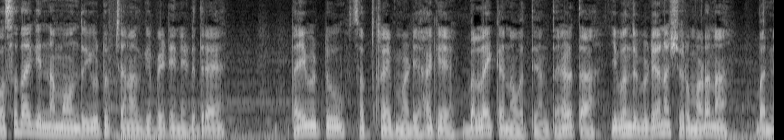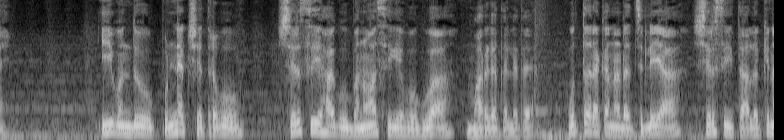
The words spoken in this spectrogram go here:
ಹೊಸದಾಗಿ ನಮ್ಮ ಒಂದು ಯೂಟ್ಯೂಬ್ ಚಾನಲ್ಗೆ ಭೇಟಿ ನೀಡಿದರೆ ದಯವಿಟ್ಟು ಸಬ್ಸ್ಕ್ರೈಬ್ ಮಾಡಿ ಹಾಗೆ ಬೆಲ್ಲೈಕನ್ ಒತ್ತಿ ಅಂತ ಹೇಳ್ತಾ ಈ ಒಂದು ವಿಡಿಯೋನ ಶುರು ಮಾಡೋಣ. ಬನ್ನಿ. ಈ ಒಂದು ಪುಣ್ಯಕ್ಷೇತ್ರವು ಶಿರಸಿ ಹಾಗೂ ಬನವಾಸಿಗೆ ಹೋಗುವ ಮಾರ್ಗದಲ್ಲಿದೆ. ಉತ್ತರ ಕನ್ನಡ ಜಿಲ್ಲೆಯ ಶಿರಸಿ ತಾಲೂಕಿನ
